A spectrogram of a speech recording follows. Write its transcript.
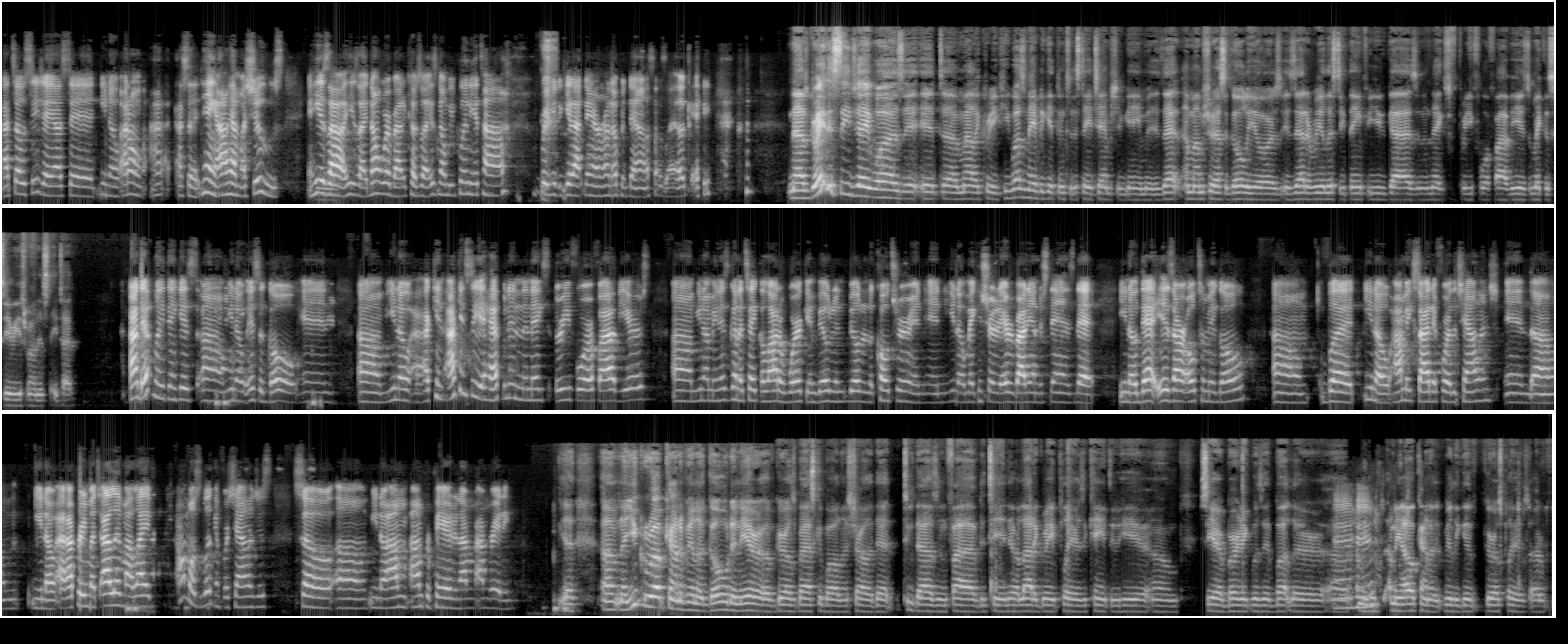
I told CJ, I said, you know, I don't, I, I said, dang, I don't have my shoes. And he's like, he's like, don't worry about it, cause like it's gonna be plenty of time for you to get out there and run up and down. So I was like, okay. Now, as great as CJ was at, at uh, Creek, he wasn't able to get them to the state championship game. Is that? I'm, I'm, sure that's a goal of yours. Is that a realistic thing for you guys in the next three, four, five years to make a serious run in state title? I definitely think it's, um, you know, it's a goal, and um, you know, I can I can see it happening in the next three, four, or five years. Um, you know, I mean, it's going to take a lot of work and building building the culture and and you know making sure that everybody understands that you know that is our ultimate goal. Um, but you know i'm excited for the challenge and um, you know I, I, pretty much i live my life almost looking for challenges. So um, you know i'm i'm prepared and i'm i'm ready yeah um, now you grew up kind of in a golden era of girls basketball in charlotte that 2005 to 10 there were a lot of great players that came through here um, Cierra Burdick was at Butler. Mm-hmm. I mean, mm-hmm. I mean, all kind of really good girls players. Uh,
